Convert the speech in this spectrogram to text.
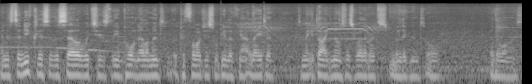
And it's the nucleus of the cell which is the important element that the pathologist will be looking at later to make a diagnosis whether it's malignant or otherwise.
